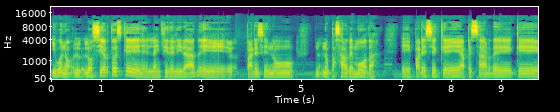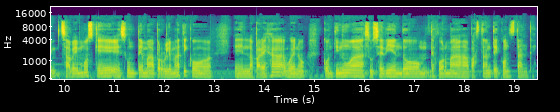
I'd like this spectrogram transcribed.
Y bueno, lo cierto es que la infidelidad eh, parece no, no, pasar de moda. Eh, parece que a pesar de que sabemos que es un tema problemático en la pareja, bueno, continúa sucediendo de forma bastante constante.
